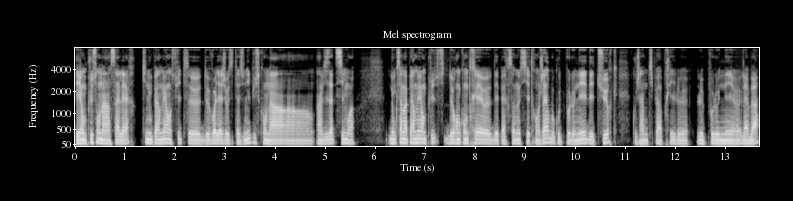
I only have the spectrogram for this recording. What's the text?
Et en plus on a un salaire qui nous permet ensuite de voyager aux États-Unis puisqu'on a un, un visa de six mois. Donc ça m'a permis en plus de rencontrer euh, des personnes aussi étrangères, beaucoup de Polonais, des Turcs, où j'ai un petit peu appris le, polonais euh, là-bas.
